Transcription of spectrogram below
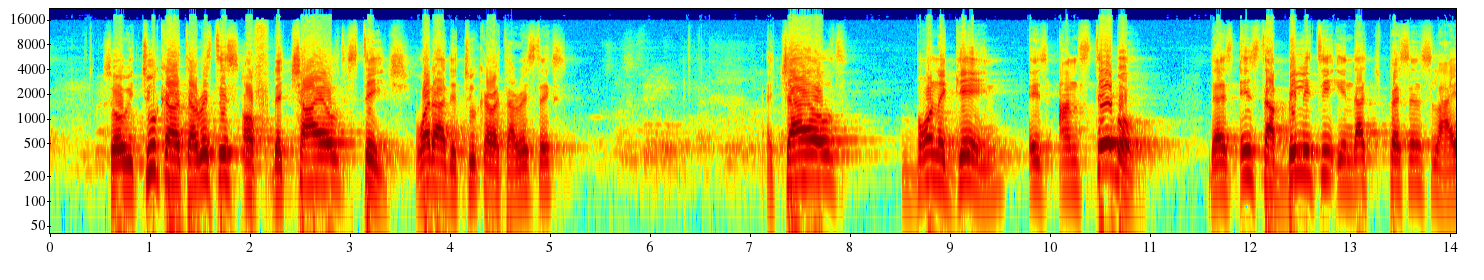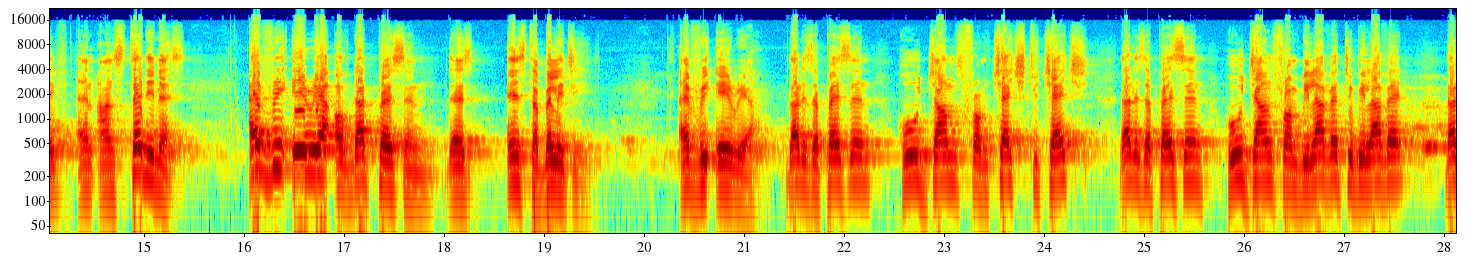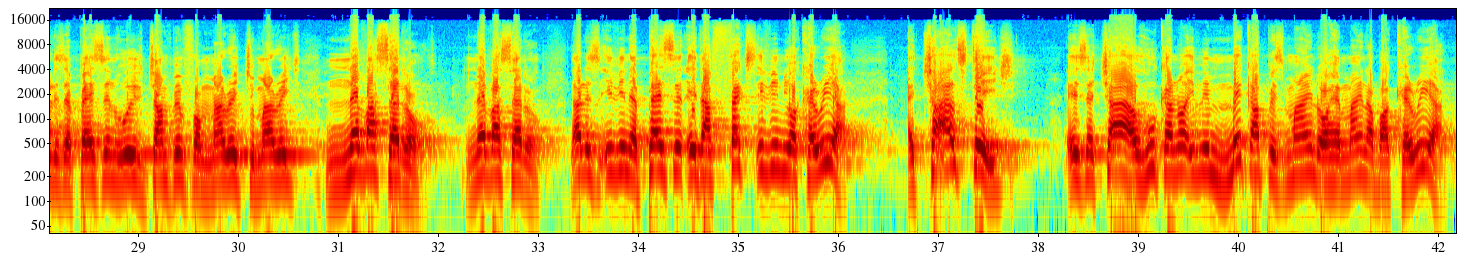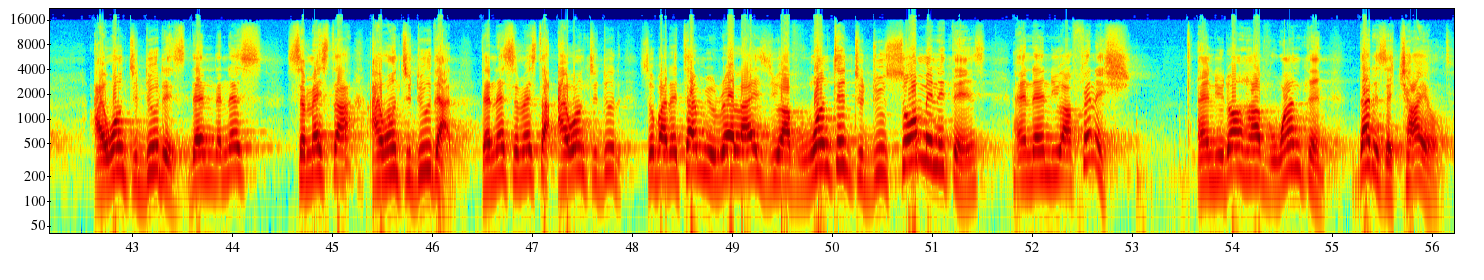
So, with two characteristics of the child stage. What are the two characteristics? A child born again is unstable. There's instability in that person's life and unsteadiness. Every area of that person, there's instability. Every area. That is a person who jumps from church to church. That is a person who jumps from beloved to beloved. That is a person who is jumping from marriage to marriage, never settled. Never settled. That is even a person, it affects even your career. A child stage is a child who cannot even make up his mind or her mind about career. I want to do this. Then the next semester, I want to do that. The next semester, I want to do that. So by the time you realize you have wanted to do so many things, and then you are finished, and you don't have one thing, that is a child.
